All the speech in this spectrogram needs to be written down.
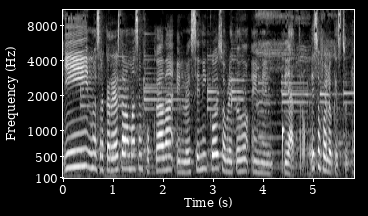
Y nuestra carrera estaba más enfocada en lo escénico, sobre todo en el teatro. Eso fue lo que estudié.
